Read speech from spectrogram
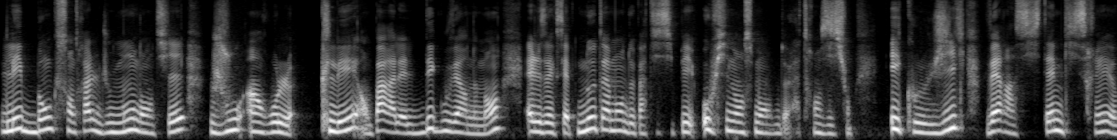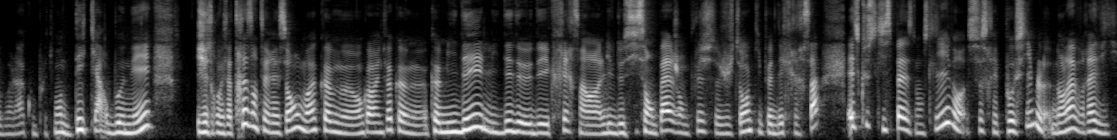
les banques centrales du monde entier jouent un rôle clé en parallèle des gouvernements. Elles acceptent notamment de participer au financement de la transition écologique vers un système qui serait euh, voilà, complètement décarboné. J'ai trouvé ça très intéressant, moi, comme euh, encore une fois, comme, comme idée. L'idée d'écrire, c'est un livre de 600 pages en plus, justement, qui peut décrire ça. Est-ce que ce qui se passe dans ce livre, ce serait possible dans la vraie vie?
